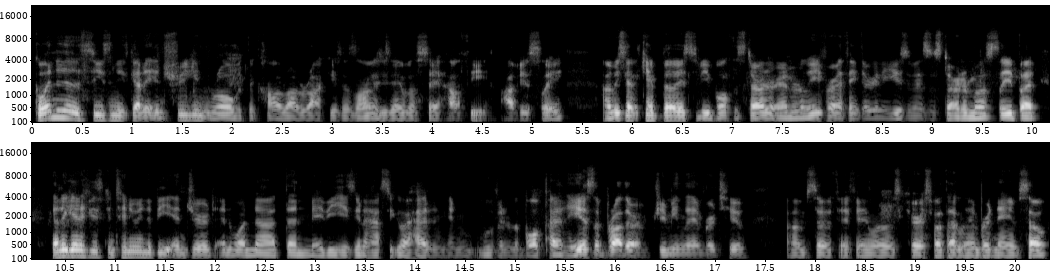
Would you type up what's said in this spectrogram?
going into the season, he's got an intriguing role with the Colorado Rockies as long as he's able to stay healthy. Obviously, um, he's got the capabilities to be both a starter and a reliever. I think they're going to use him as a starter mostly. But then again, if he's continuing to be injured and whatnot, then maybe he's going to have to go ahead and, and, move into the bullpen. He is the brother of Jimmy Lambert, too. Um, so if, if anyone was curious about that Lambert name. So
